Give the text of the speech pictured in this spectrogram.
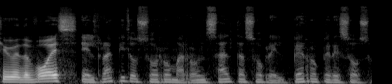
to the voice. El rápido zorro marrón salta sobre el perro perezoso.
